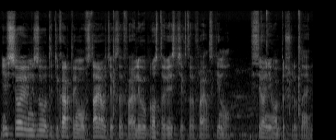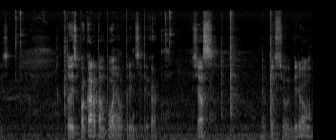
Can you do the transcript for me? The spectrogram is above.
И все, и внизу вот эти карты ему вставил текстовый файл, либо просто весь текстовый файл скинул. Все, они вам пришлют на Эглис. То есть по картам понял, в принципе, как. Сейчас это все уберем.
